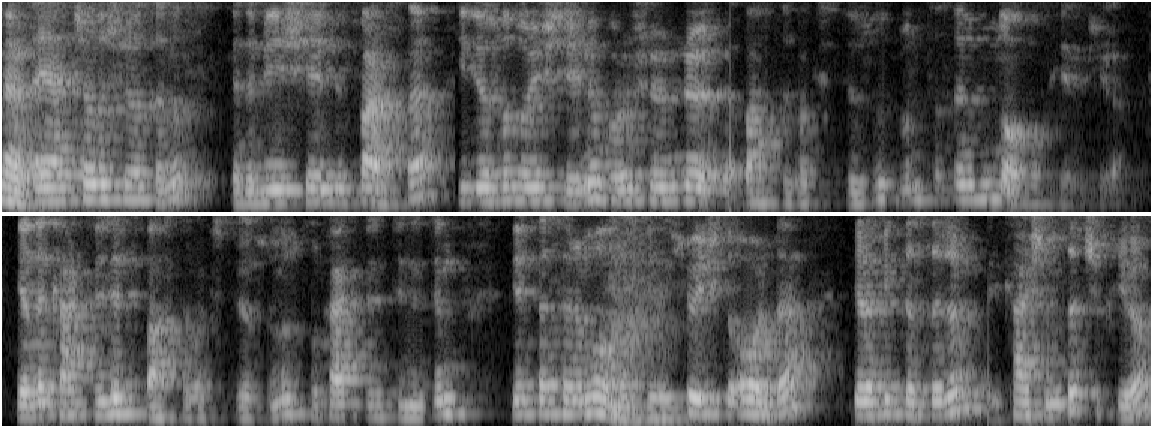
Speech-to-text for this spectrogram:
Evet. Eğer çalışıyorsanız ya da bir iş yeriniz varsa gidiyorsanız o iş yerine broşürünü bastırmak istiyorsunuz. Bunun tasarımının olması gerekiyor. Ya da kartvizit bastırmak istiyorsunuz. Bu kartvizitinizin bir tasarımı olması gerekiyor. İşte orada grafik tasarım karşımıza çıkıyor.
